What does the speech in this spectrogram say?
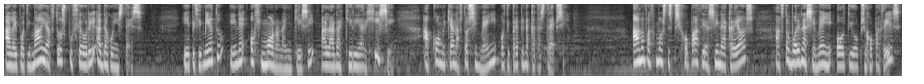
αλλά υποτιμάει αυτούς που θεωρεί ανταγωνιστές. Η επιθυμία του είναι όχι μόνο να νικήσει, αλλά να κυριαρχήσει, ακόμη και αν αυτό σημαίνει ότι πρέπει να καταστρέψει. Αν ο βαθμός της ψυχοπάθειας είναι ακραίος, αυτό μπορεί να σημαίνει ότι ο ψυχοπαθής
